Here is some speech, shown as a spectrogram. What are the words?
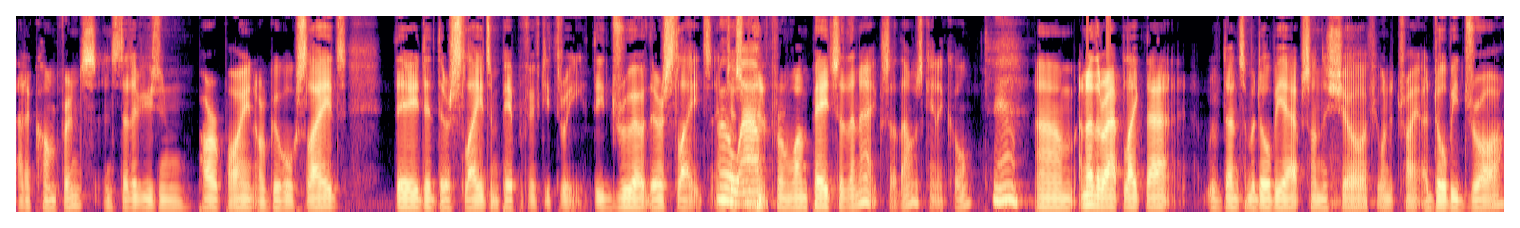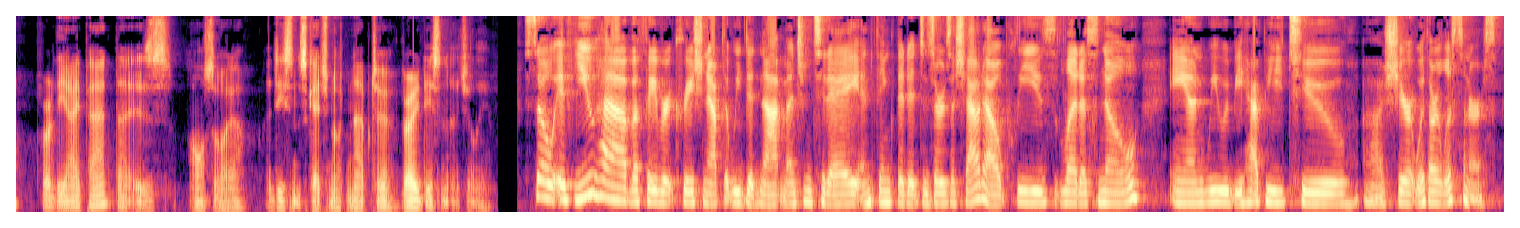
at a conference, instead of using PowerPoint or Google Slides, they did their slides in Paper 53. They drew out their slides and Oh, just wow. went from one page to the next. So that was kind of cool. Yeah. Um, another app like that, we've done some Adobe apps on the show. If you want to try Adobe Draw for the iPad, that is also a, a decent sketchnoting app too. Very decent, actually. So if you have a favorite creation app that we did not mention today and think that it deserves a shout out, please let us know and we would be happy to uh, share it with our listeners.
